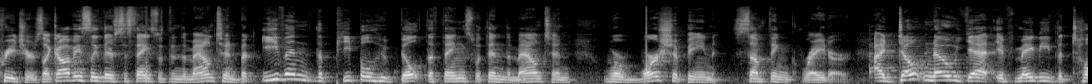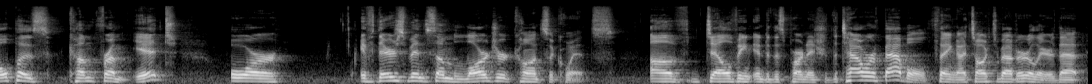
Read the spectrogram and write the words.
creatures. Like, obviously, there's the things within the mountain, but even the people who built the things within the mountain were worshiping something greater. I don't know yet if maybe the Tulpas come from it or if there's been some larger consequence of delving into this part of nature. The Tower of Babel thing I talked about earlier, that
